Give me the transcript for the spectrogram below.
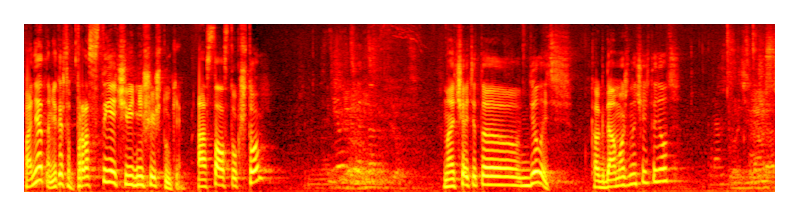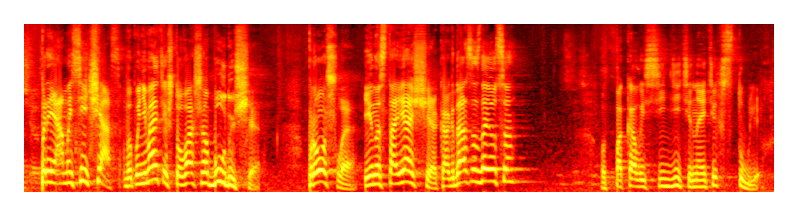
Понятно? Мне кажется, простые, очевиднейшие штуки. А осталось только что? Делать это. Начать это делать. Когда можно начать это делать? Прямо сейчас. Прямо сейчас. Вы понимаете, что ваше будущее, прошлое и настоящее когда создается? Вот пока вы сидите на этих стульях.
